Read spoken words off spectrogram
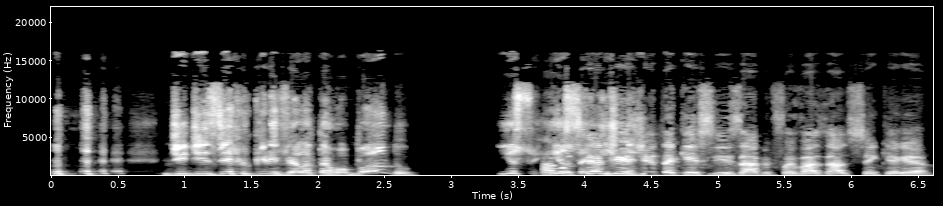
de dizer que o Crivella está roubando? Isso, Mas isso, você isso, acredita que esse zap foi vazado sem querer?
